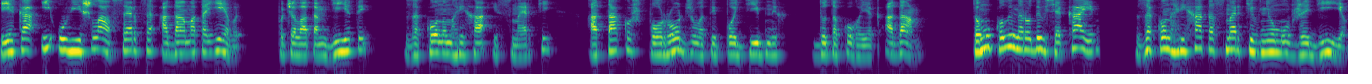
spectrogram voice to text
яка і увійшла в серце Адама та Єви, почала там діяти законом гріха і смерті, а також породжувати подібних до такого, як Адам. Тому, коли народився Каїн, закон гріха та смерті в ньому вже діяв.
